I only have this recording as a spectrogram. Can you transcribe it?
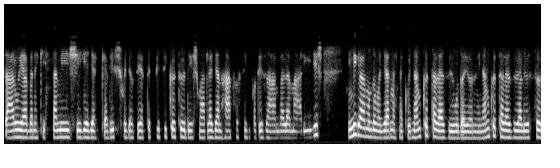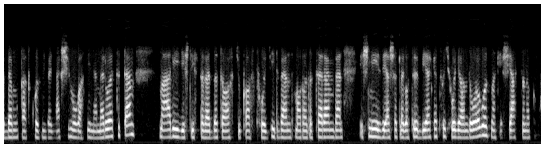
zárójelben egy kis személyiségjegyekkel is, hogy azért egy pici kötődés már legyen, hát ha szimpatizál vele már így is. Mindig elmondom a gyermeknek, hogy nem kötelező odajönni, nem kötelező először bemutatkozni, vagy megsimogatni, nem erőltetem, már így is tiszteletbe tartjuk azt, hogy itt bent marad a teremben, és nézi esetleg a többieket, hogy hogyan dolgoznak, és játszanak a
